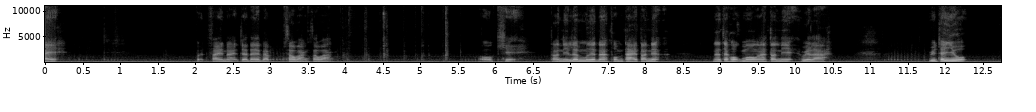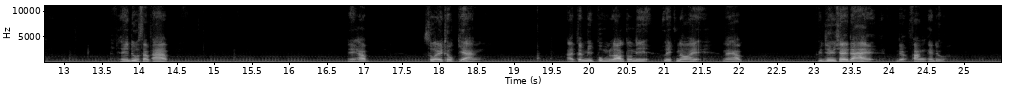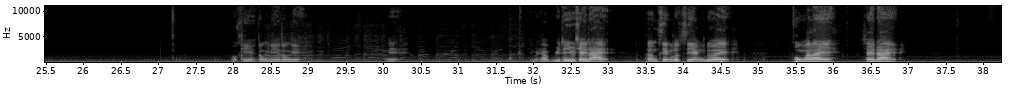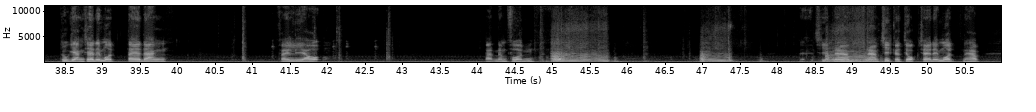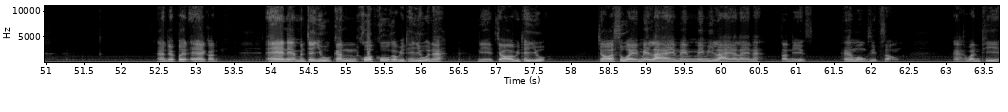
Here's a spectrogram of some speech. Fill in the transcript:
ๆ เปิดไฟหน่อยจะได้แบบสว่างสว่างโอเค ตอนนี้เริ่มมืดนะ ผมถ่ายตอนเนี้ย น่าจะหกโมงนะตอนนี้เวลา วิทยุ ให้ดูสภาพ นี่ครับ สวยทุกอย่าง อาจจะมีปุ่มลอกตรงนี้เล็กน้อยนะครับ วิทยุใช้ได้ เดี๋ยวฟังให้ดู โอเค ตรงนี้ตรงนี้นี่เห็นไหมครับ วิทยุใช้ได้ เพิ่มเสียงลดเสียงด้วยพวงมาลัยใช้ได้ ทุกอย่างใช้ได้หมด แต่ดัง ไฟเลี้ยว ปัดน้ำฝนเนี่ยฉีดน้ำน้ำฉีดกระจกใช้ได้หมดนะครับอ่าเดี๋ยวเปิดแอร์ก่อน แอร์เนี่ยมันจะอยู่กันควบคู่กับวิทยุนะ นี่จอวิทยุ จอสวยไม่ลายไม่ไม่มีลายอะไรนะ ตอนนี้ห้าโมงสิบสองอ่าวันที่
